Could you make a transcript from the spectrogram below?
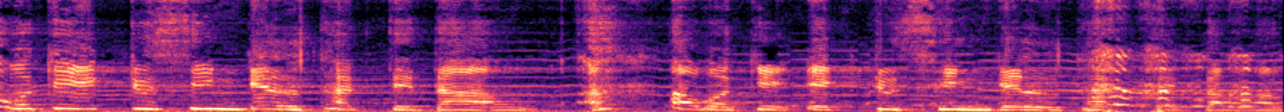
আমাকে একটু সিঙ্গেল থাকতে দাও। আমাকে একটু সিঙ্গেল থাকতে দাও।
